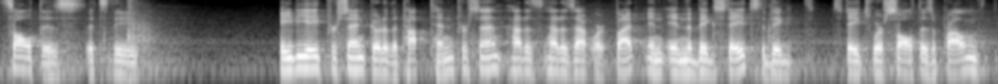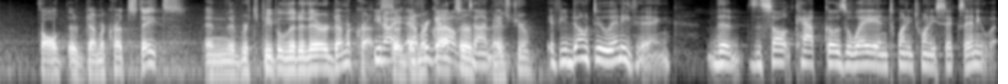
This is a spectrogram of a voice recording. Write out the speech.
Salt is it's the 88% go to the top 10%. How does how does that work? But in, in the big states, the big states where salt is a problem, salt are Democrat states. And the rich people that are there are Democrats. You know, so I, I forget all the time. That's if, true. If you don't do anything, the, the salt cap goes away in 2026 anyway.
